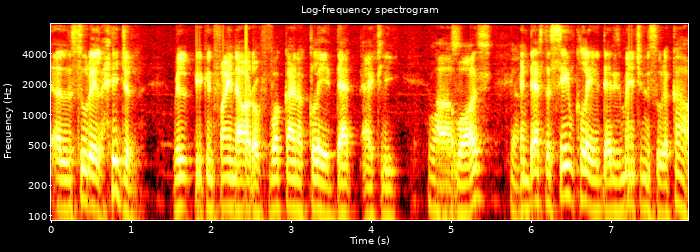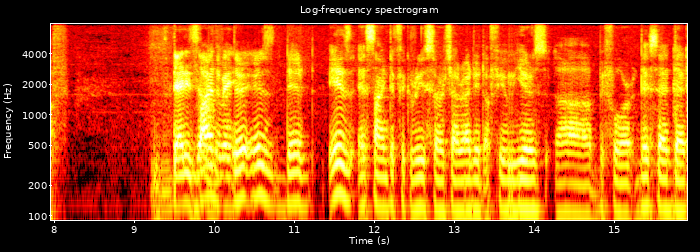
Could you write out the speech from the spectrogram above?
Al Surah Al Hijr, will you can find out of what kind of clay that actually was. Was. Uh, was. Yeah. And that's the same clay that is mentioned in Surah Kaf. That is By a the way, there is there is a scientific research I read it a few years uh, before. They said that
